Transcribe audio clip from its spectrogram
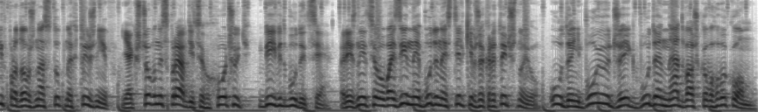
і впродовж наступних тижнів. Якщо вони справді цього хочуть, бій відбудеться. Різниця у вазі не буде настільки вже критичною. У день бою Джейк буде надважковаговиком.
